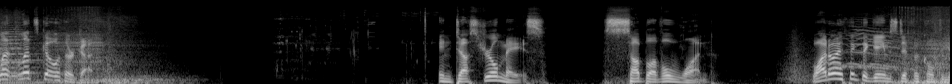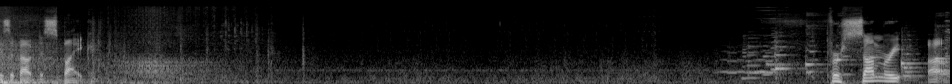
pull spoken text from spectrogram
Let, let's go with our gut. Industrial Maze, Sublevel 1. Why do I think the game's difficulty is about to spike? For some re- uh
